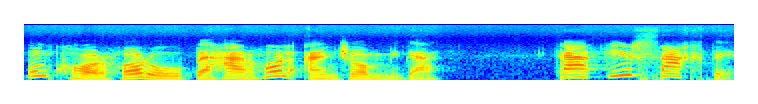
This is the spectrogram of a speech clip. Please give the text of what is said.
اون کارها رو به هر حال انجام میدن. تغییر سخته.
